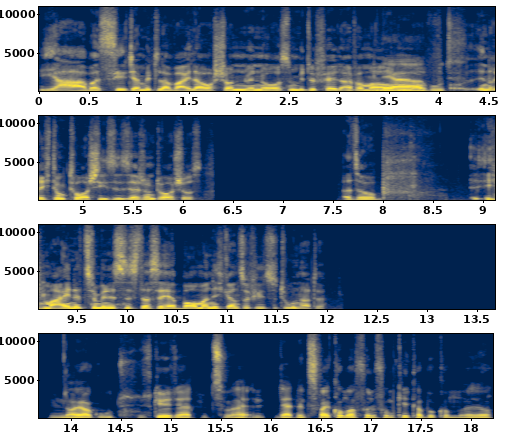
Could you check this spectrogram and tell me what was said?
Ja, aber es zählt ja mittlerweile auch schon, wenn du aus dem Mittelfeld einfach mal Ja, auf, in Richtung Tor schießt, ist ja schon Torschuss. Also, pff, ich meine zumindest, dass der Herr Baumann nicht ganz so viel zu tun hatte. Naja, gut, es geht. Der hat, eine zwei- der hat eine 2,5 vom Kicker bekommen. Also,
